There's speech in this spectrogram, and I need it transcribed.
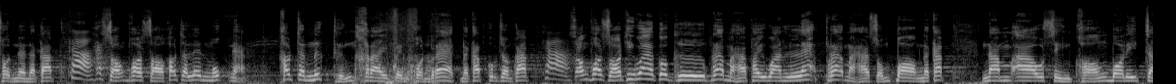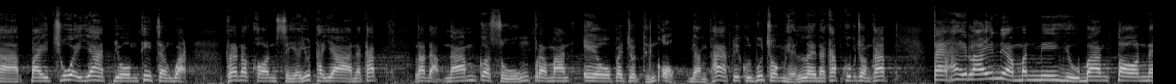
ชนเนี่ยนะครับ ค่ะ ถ้าสองพศเขาจะเล่นมุกเนี่ย เขาจะนึกถึงใครเป็นคนแรกนะครับคุณผู้ชมครับค่ะสองพศที่ว่าก็คือพระมหาภัยวันและพระมหาสมปองนะครับนำเอาสิ่งของบริจาคไปช่วยญาติโยมที่จังหวัดพระนครศรีอยุธยานะครับ ระดับน้ำก็สูงประมาณเอวไปจนถึงอก อย่างภาพที่คุณผู้ชมเห็นเลยนะครับคุณผู้ชมครับ แต่ไฮไลท์เนี่ยมันมีอยู่บางตอนใน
